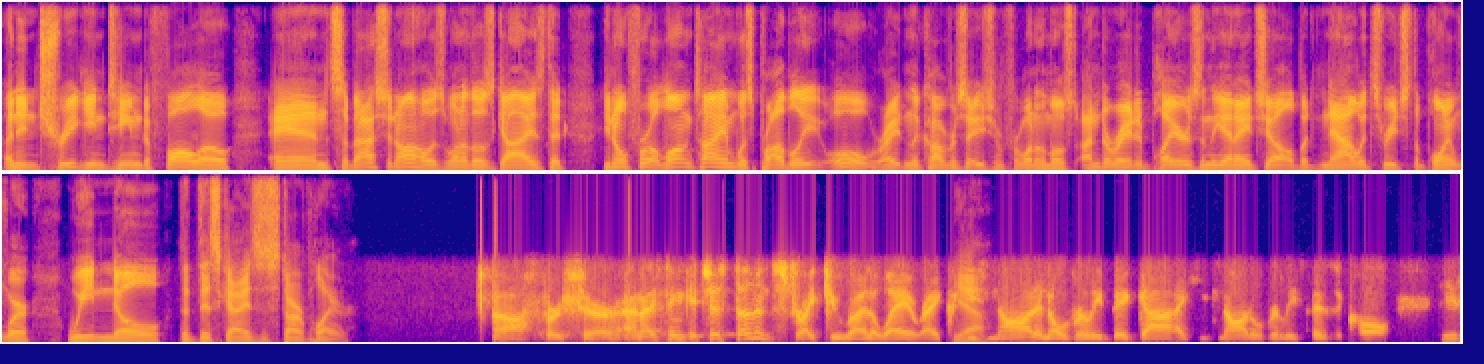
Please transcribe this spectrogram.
an intriguing team to follow. And Sebastian Aho is one of those guys that, you know, for a long time was probably, oh, right in the conversation for one of the most underrated players in the NHL. But now it's reached the point where we know that this guy is a star player. Oh, for sure. And I think it just doesn't strike you right away, right? Because Yeah. he's not an overly big guy. He's not overly physical. He's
